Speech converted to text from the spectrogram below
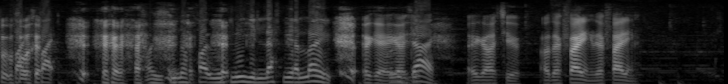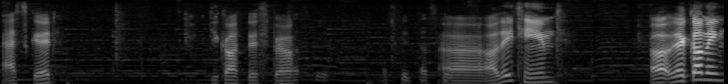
Fight, fight. Oh, you did not fight with me. You left me alone. okay, I got you. die. I got you. Oh, they're fighting. They're fighting. That's good. You got this, bro. Good. That's good. Uh, are they teamed? Oh, they're coming.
